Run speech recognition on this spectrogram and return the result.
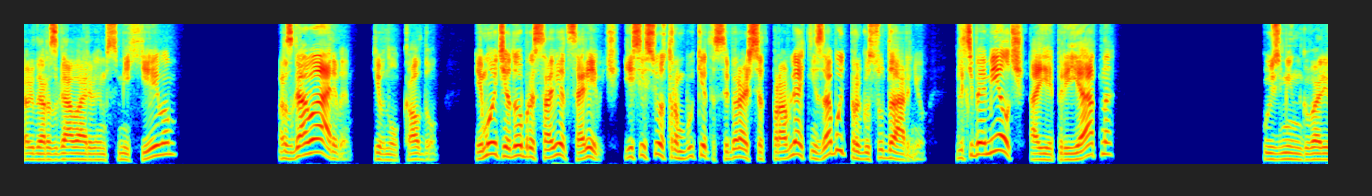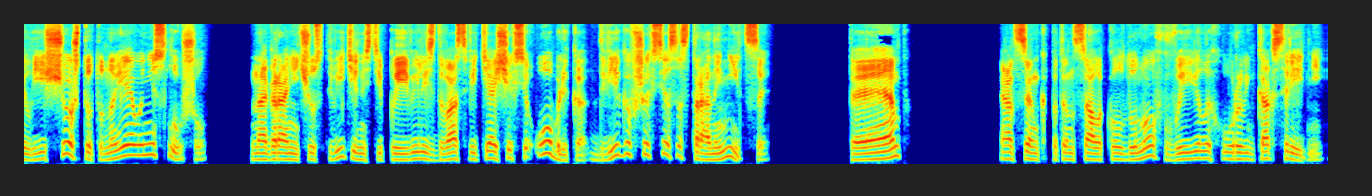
«Когда разговариваем с Михеевым?» «Разговариваем», — кивнул колдун. «И мой тебе добрый совет, царевич. Если сестрам букеты собираешься отправлять, не забудь про государню. Для тебя мелочь, а ей приятно». Кузьмин говорил еще что-то, но я его не слушал. На грани чувствительности появились два светящихся облика, двигавшихся со стороны Ниццы. «Темп!» Оценка потенциала колдунов выявил их уровень как средний.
